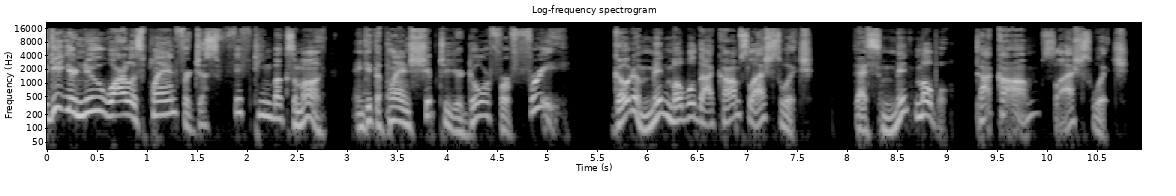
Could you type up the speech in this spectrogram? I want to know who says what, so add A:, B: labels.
A: To get your new wireless plan for just 15 bucks a month and get the plan shipped to your door for free, go to mintmobile.com slash switch. That's mintmobile.com slash switch.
